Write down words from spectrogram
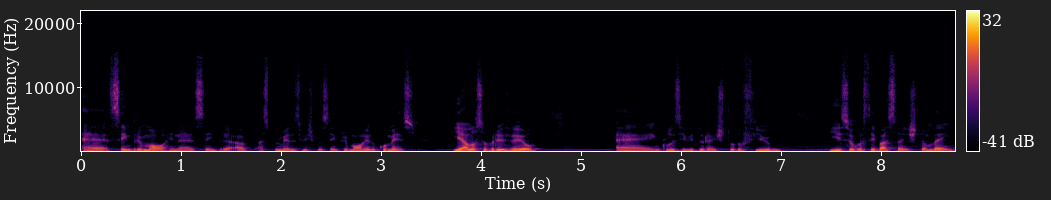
é, sempre morre, né? Sempre a, as primeiras vítimas sempre morrem no começo. E ela sobreviveu, é, inclusive durante todo o filme. E isso eu gostei bastante também.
